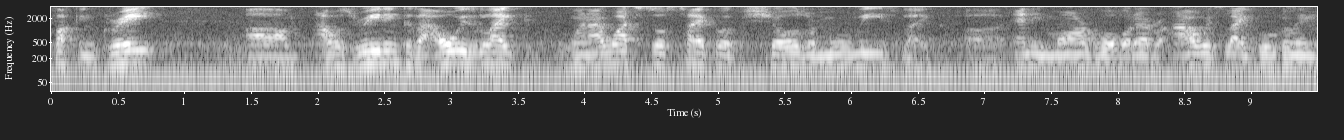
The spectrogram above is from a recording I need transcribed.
fucking great. Um, I was reading because I always like when I watch those type of shows or movies, like uh, any Marvel or whatever. I always like googling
